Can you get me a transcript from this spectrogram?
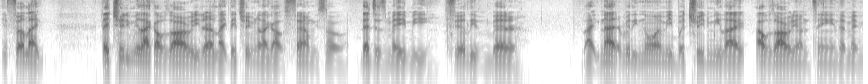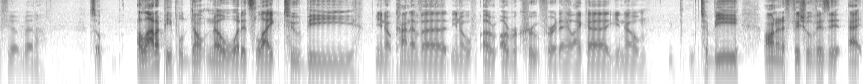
It felt like they treated me like I was already there. Like they treated me like I was family. So that just made me feel even better. Like not really knowing me, but treating me like I was already on the team. That made me feel better So a lot of people don't know what it's like to be, you know, kind of a, you know, a, a recruit for a day, like a, you know, to be on an official visit at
